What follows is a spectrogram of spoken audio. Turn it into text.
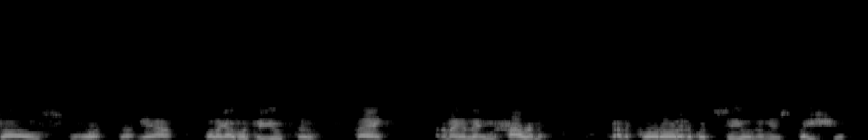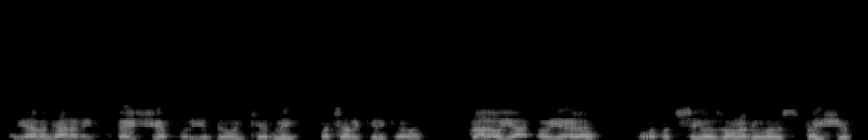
Charles Schwartz, huh? Yeah? Well, I got one for you, too. Thanks. And a man named Harriman. Got a court order to put seals on your spaceship. We haven't got any spaceship. What are you doing, kidding me? What's that, a kitty car? Strato yacht. Oh, yeah? Well, if it seals on it till the spaceship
